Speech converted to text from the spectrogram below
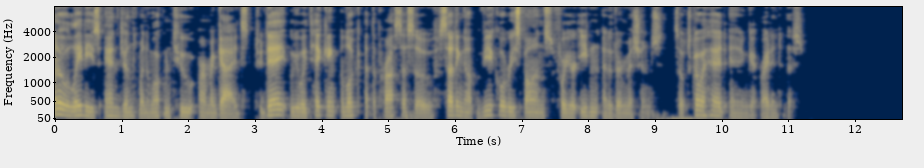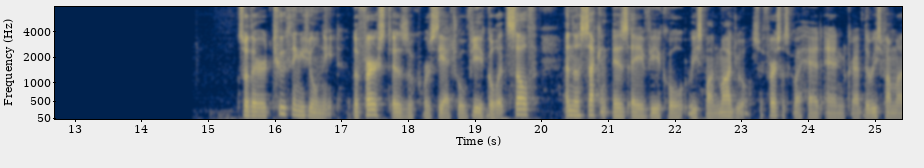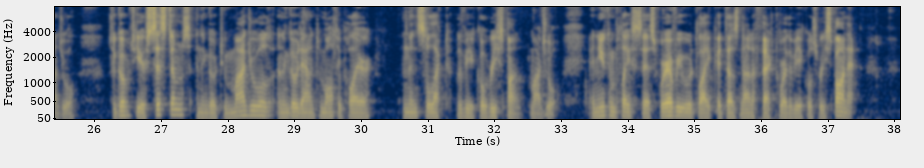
Hello ladies and gentlemen and welcome to Arma Guides. Today we will be taking a look at the process of setting up vehicle respawns for your Eden Editor missions. So let's go ahead and get right into this. So there are two things you'll need. The first is of course the actual vehicle itself and the second is a vehicle respawn module. So first let's go ahead and grab the respawn module. So go to your systems and then go to modules and then go down to multiplayer and then select the vehicle respawn module. And you can place this wherever you would like. It does not affect where the vehicles respawn at.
